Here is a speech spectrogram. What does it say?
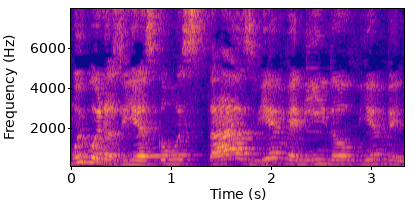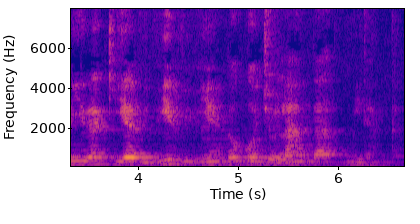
Muy buenos días, ¿cómo estás? Bienvenido, bienvenida aquí a Vivir Viviendo con Yolanda Miranda.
